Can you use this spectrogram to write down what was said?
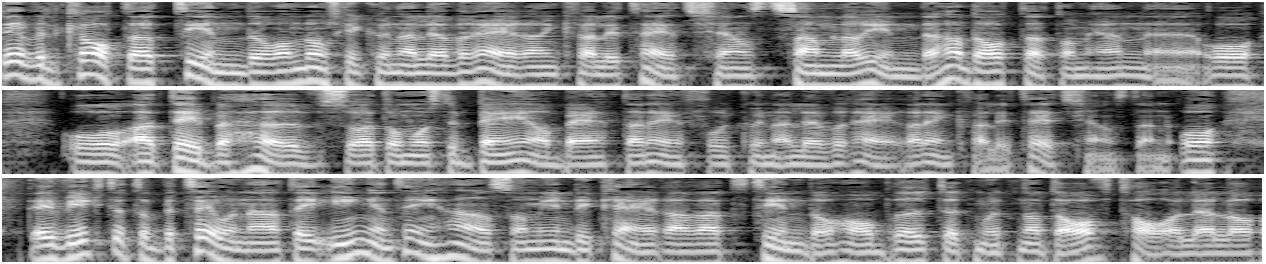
Det är väl klart att Tinder, om de ska kunna leverera en kvalitetstjänst, samlar in det här datat om henne och, och att det behövs och att de måste bearbeta det för att kunna leverera den kvalitetstjänsten. Och det är viktigt att betona att det är ingenting här som indikerar att Tinder har brutit mot något avtal eller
